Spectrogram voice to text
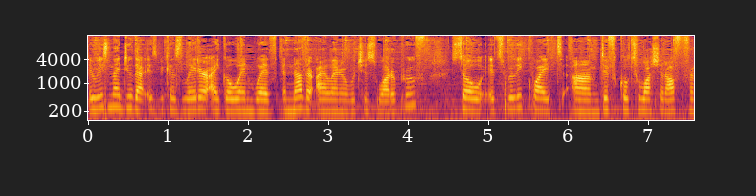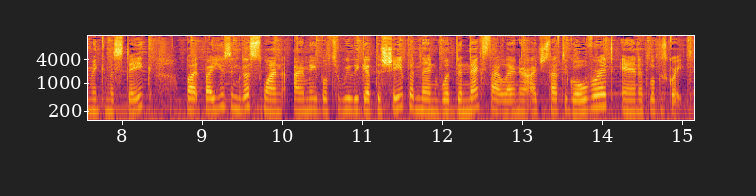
The reason I do that is because later I go in with another eyeliner which is waterproof so it's really quite um, difficult to wash it off if I make a mistake but by using this one I'm able to really get the shape and then with the next eyeliner I just have to go over it and it looks great.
